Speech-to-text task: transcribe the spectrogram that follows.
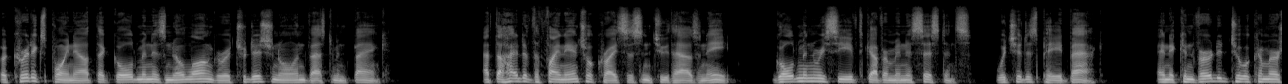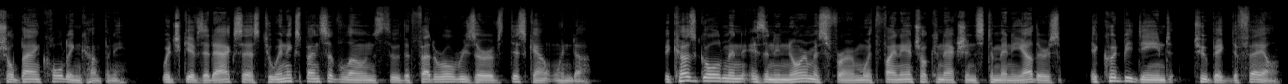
But critics point out that Goldman is no longer a traditional investment bank. At the height of the financial crisis in 2008, Goldman received government assistance, which it has paid back, and it converted to a commercial bank holding company, which gives it access to inexpensive loans through the Federal Reserve's discount window. Because Goldman is an enormous firm with financial connections to many others, it could be deemed too big to fail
